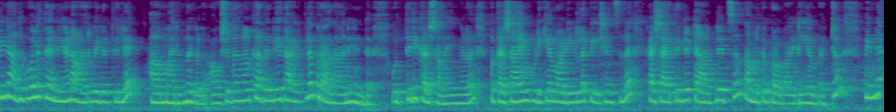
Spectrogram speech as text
പിന്നെ അതുപോലെ തന്നെയാണ് ആയുർവേദത്തിലെ മരുന്നുകൾ ഔഷധങ്ങൾക്ക് അതിന്റേതായിട്ടുള്ള പ്രാധാന്യമുണ്ട്. ഒത്തിരി കഷായങ്ങൾ ഇപ്പോൾ കഷായം കുടിക്കാൻ മടിയുള്ള പേഷ്യൻസിന് കഷായത്തിന്റെ ടാബ്ലറ്റ്സ് നമുക്ക് പ്രൊവൈഡ് ചെയ്യാൻ പറ്റും. പിന്നെ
